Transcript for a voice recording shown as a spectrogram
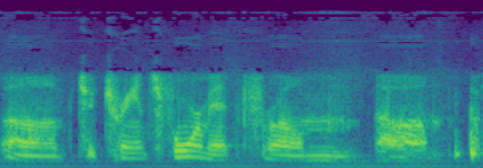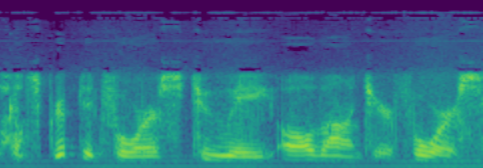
um, to transform it from um, a conscripted force to a all volunteer force.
